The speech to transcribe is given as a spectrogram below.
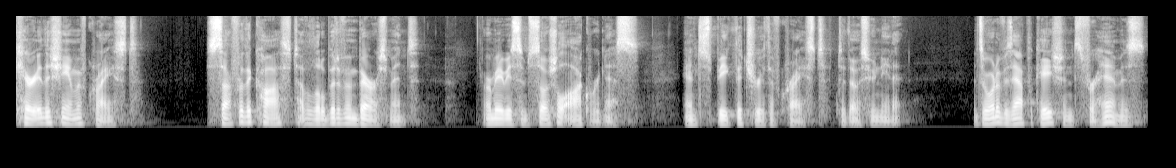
carry the shame of Christ, suffer the cost of a little bit of embarrassment, or maybe some social awkwardness, and speak the truth of Christ to those who need it. And so, one of his applications for him is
